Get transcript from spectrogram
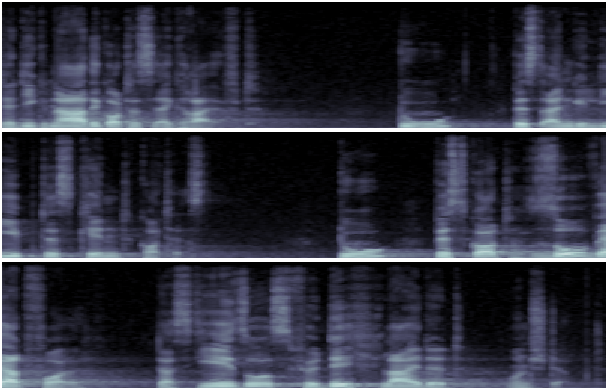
der die Gnade Gottes ergreift. Du bist ein geliebtes Kind Gottes. Du bist Gott so wertvoll, dass Jesus für dich leidet und stirbt.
